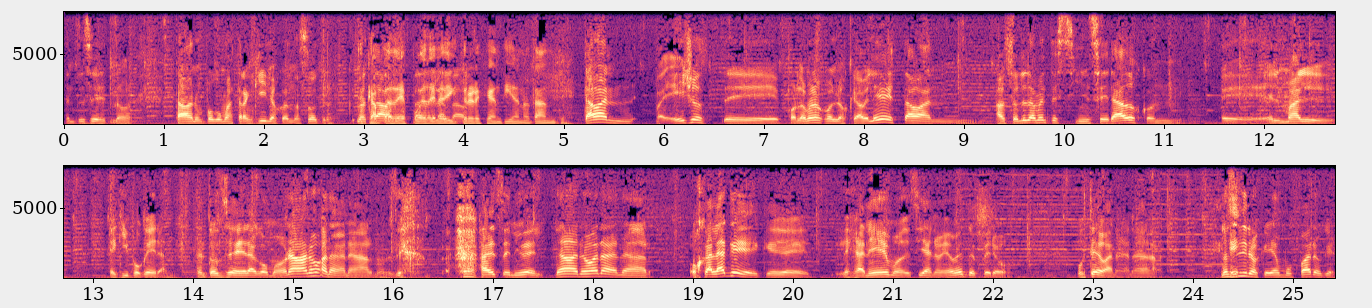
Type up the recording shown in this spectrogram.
entonces no, estaban un poco más tranquilos con nosotros. No Capaz después de la victoria argentina no tanto. Estaban, ellos, eh, por lo menos con los que hablé, estaban absolutamente sincerados con eh, el mal equipo que eran. Entonces era como, no, no van a ganar, ¿no? A ese nivel, no, no van a ganar. Ojalá que, que les ganemos, decían obviamente, pero ustedes van a ganar. No sé Eh. si nos querían bufar o qué.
